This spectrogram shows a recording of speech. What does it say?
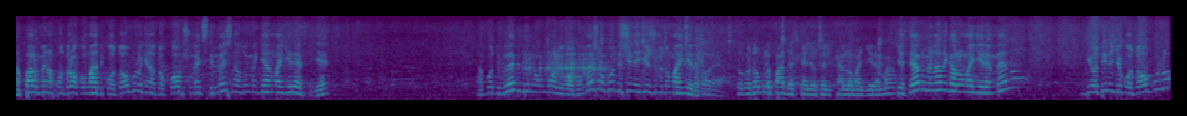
να πάρουμε ένα χοντρό κομμάτι κοτόπουλο και να το κόψουμε έτσι στη μέση να δούμε και αν μαγειρεύτηκε. Από ό,τι βλέπετε είναι ομό λίγο από μέσα, οπότε συνεχίζουμε το μαγείρεμα. Ωραία. Το κοτόπουλο πάντα έτσι κι αλλιώς θέλει καλό μαγείρεμα. Και θέλουμε να είναι καλομαγειρεμένο, διότι είναι και κοτόπουλο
